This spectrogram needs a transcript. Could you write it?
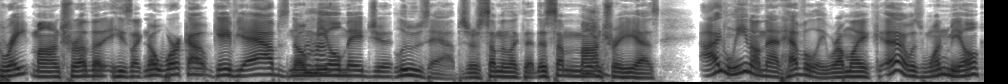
great mantra that he's like, no workout gave you abs, no Uh-huh. meal made you lose abs, or something like that. There's some Yeah. mantra he has. I lean on that heavily where I'm like, yeah, it was one meal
